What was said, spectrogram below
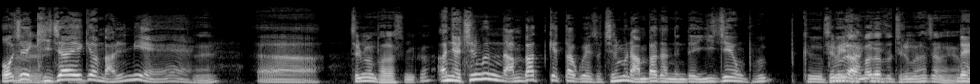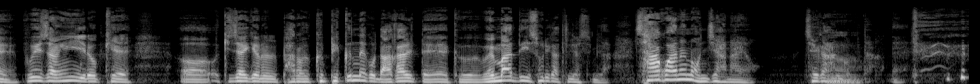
어제 네. 기자회견 말미에 네. 어, 질문 받았습니까? 아니요 질문 안 받겠다고 해서 질문 안 받았는데 이재용 부, 그 질문 안 부회장이- 받아도 질문하잖아요. 네, 부회장이 이렇게 어 기자회견을 바로 급히 끝내고 나갈 때 그 외마디 소리가 들렸습니다. 사과는 언제 하나요? 제가 한 겁니다. 네.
